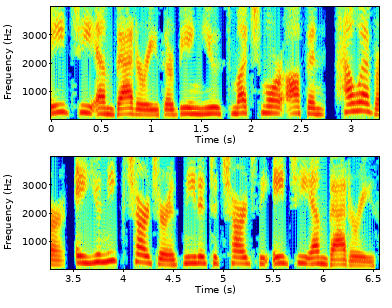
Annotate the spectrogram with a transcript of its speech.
AGM batteries are being used much more often, however, a unique charger is needed to charge the AGM batteries.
